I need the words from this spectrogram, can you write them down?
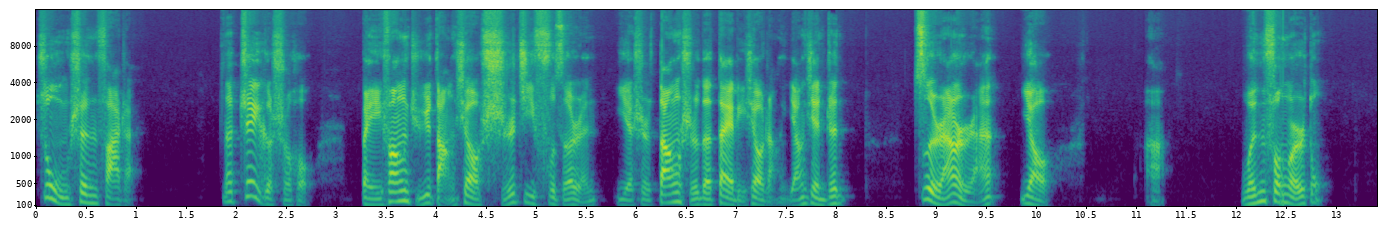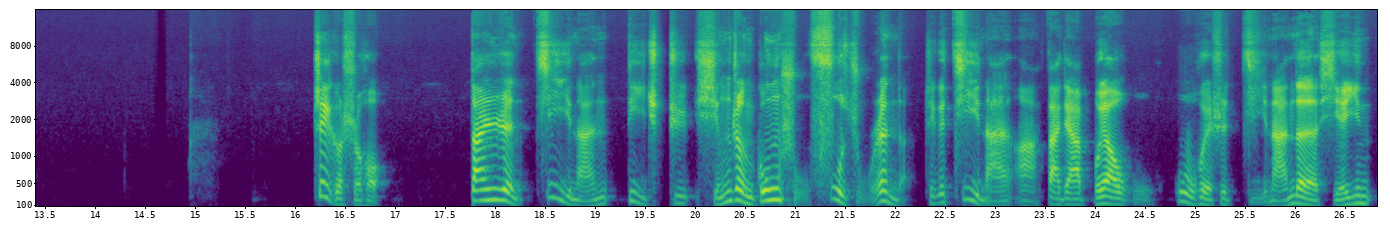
纵深发展。那这个时候，北方局党校实际负责人，也是当时的代理校长杨宪珍，自然而然要啊闻风而动。这个时候，担任济南地区行政公署副主任的这个济南啊，大家不要误。误会是济南的谐音，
